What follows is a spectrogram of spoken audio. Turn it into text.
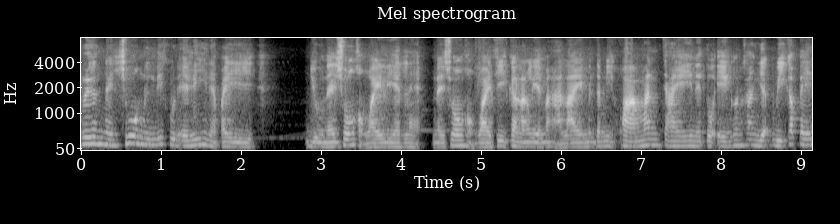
เรื่องในช่วงหนึ่งที่คุณเอลี่เนี่ยไป อยู่ในช่วงของวัยเรียนแหละ ในช่วงของวัยที่กำลังเรียนมหาลัย มันจะมีความมั่นใจในตัวเองค่อนข้างเยอะวีก็เป็น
